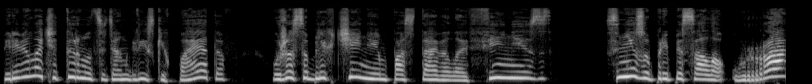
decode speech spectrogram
Перевела 14 английских поэтов, уже с облегчением поставила «финиз», снизу приписала «ура»,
